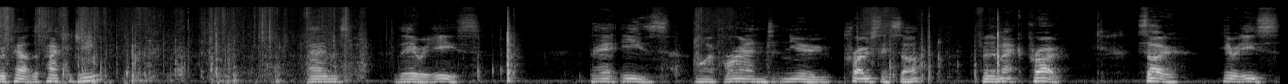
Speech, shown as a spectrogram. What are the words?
Whip out the packaging. And there it is. There is my brand new processor for the Mac Pro. So here it is,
